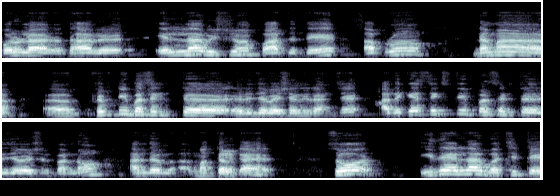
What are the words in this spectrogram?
பொருளாதார எல்லா விஷயம் பார்த்துட்டு அப்புறம் நம்ம ஃபிஃப்டி பர்சன்ட் ரிசர்வேஷன் இருந்துச்சு. அதுக்கே சிக்ஸ்டி பர்சன்ட் ரிசர்வேஷன் பண்ணோம். அந்த மக்களுக்காக ஸோ இதெல்லாம் வச்சுட்டு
